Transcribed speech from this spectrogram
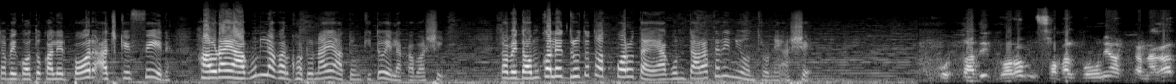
তবে গতকালের পর আজকে ফের হাওড়ায় আগুন লাগার ঘটনায় আতঙ্কিত এলাকাবাসী। তবে দমকলের দ্রুত তৎপরতায় আগুন তাড়াতাড়ি নিয়ন্ত্রণে আসে। অত্যাধিক গরম সকাল পৌনে আটটা নাগাদ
